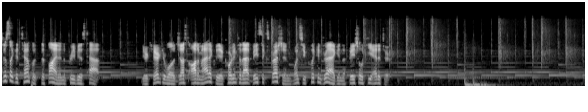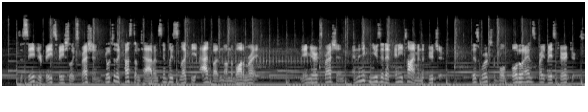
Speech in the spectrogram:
just like the template defined in the previous tab. Your character will adjust automatically according to that base expression once you click and drag in the facial key editor. To save your base facial expression, go to the Custom tab and simply select the Add button on the bottom right name your expression, and then you can use it at any time in the future. This works for both photo and sprite-based characters.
